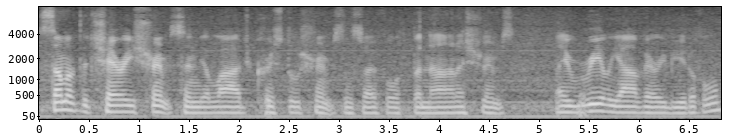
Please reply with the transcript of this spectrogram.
some of the cherry shrimps and your large crystal shrimps and so forth, banana shrimps, they really are very beautiful.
